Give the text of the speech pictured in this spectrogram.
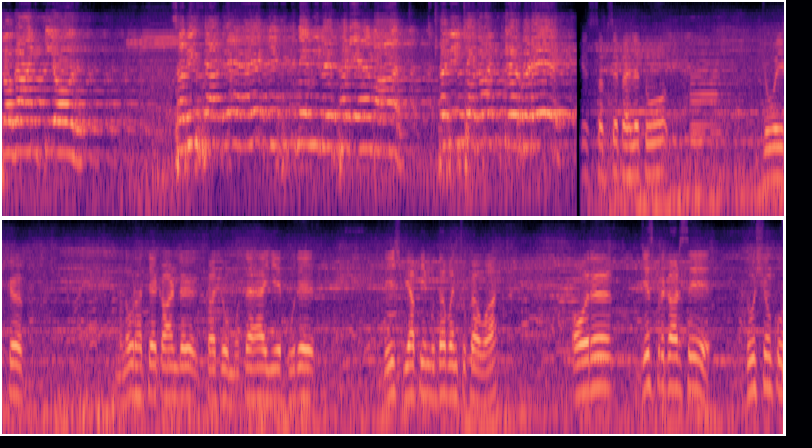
चौगान की ओर। सभी से आग्रह है कि जितने भी लोग खड़े हैं बाहर, सभी चौगान की ओर बढ़े। सबसे पहले तो जो एक मनोहर हत्याकांड का जो मुद्दा है, ये पूरे देशव्यापी मुद्दा बन चुका हुआ। और जिस प्रकार से दोषियों को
